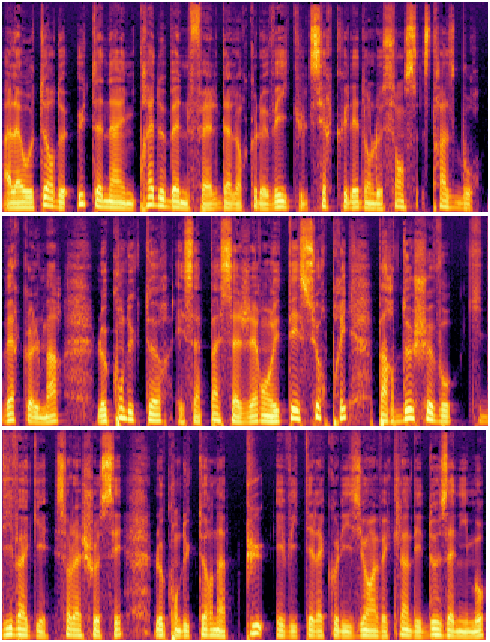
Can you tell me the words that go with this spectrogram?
à la hauteur de Utenheim près de Benfeld alors que le véhicule circulait dans le sens Strasbourg vers Colmar. Le conducteur et sa passagère ont été surpris par deux chevaux qui divaguaient sur la chaussée. Le conducteur n'a pu éviter la collision avec l'un des deux animaux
